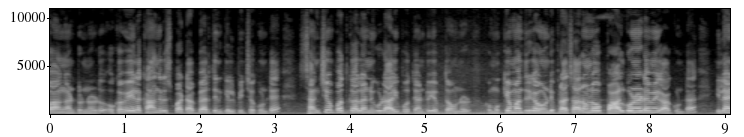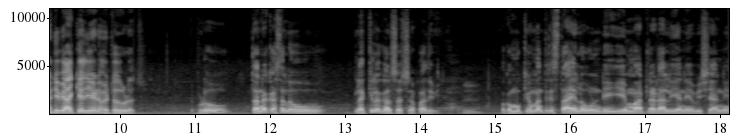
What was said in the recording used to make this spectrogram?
భాగంగా అంటున్నాడు ఒకవేళ కాంగ్రెస్ పార్టీ అభ్యర్థిని గెలిపించకుంటే సంక్షేమ పథకాలన్నీ కూడా ఆగిపోతాయి అంటూ చెప్తా ఉన్నాడు. ఒక ముఖ్యమంత్రిగా ఉండి ప్రచారంలో పాల్గొనడమే కాకుండా ఇలాంటి వ్యాఖ్యలు చేయడం ఎట్లా చూడొచ్చు? ఇప్పుడు తనకు అసలు లక్కీలో కలిసి వచ్చిన పదవి ఒక ముఖ్యమంత్రి స్థాయిలో ఉండి ఏం మాట్లాడాలి అనే విషయాన్ని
